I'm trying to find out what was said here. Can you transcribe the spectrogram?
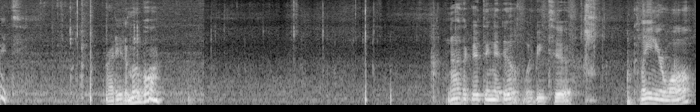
Right. Ready to move on. Another good thing to do would be to clean your wall.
